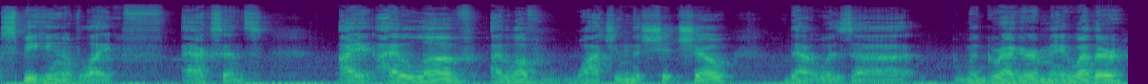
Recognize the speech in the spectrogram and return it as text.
speaking of like f- accents, I I love I love watching the shit show that was uh, McGregor Mayweather.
